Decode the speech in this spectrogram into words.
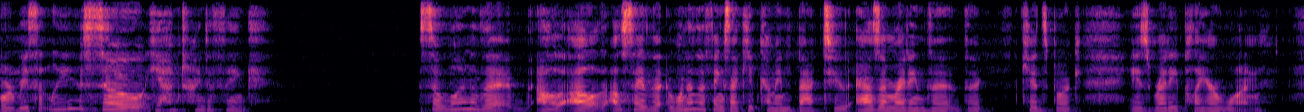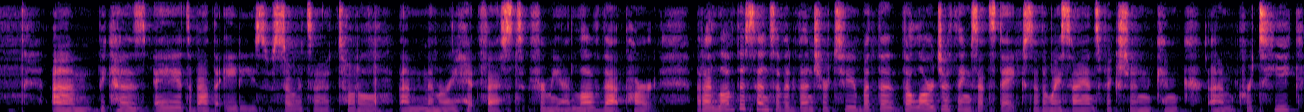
Or recently? So yeah, I'm trying to think. So one of the I'll I'll I'll say that one of the things I keep coming back to as I'm writing the the kids book is Ready Player One. Um, because a it's about the 80s so it's a total um, memory hit fest for me i love that part but i love the sense of adventure too but the, the larger things at stake so the way science fiction can um, critique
